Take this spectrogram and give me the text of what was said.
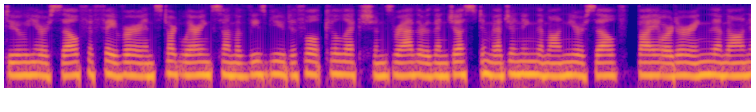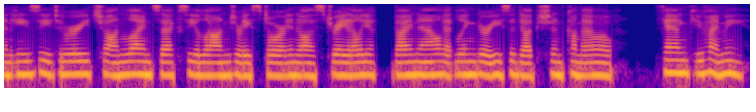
do yourself a favor and start wearing some of these beautiful collections rather than just imagining them on yourself by ordering them on an easy to reach online sexy lingerie store in Australia. Buy now at Lingerie Seduction. Come lingerieseduction.com. Thank you, Jaime.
